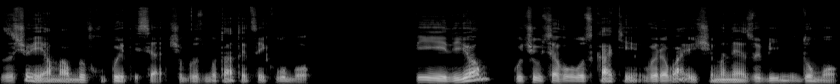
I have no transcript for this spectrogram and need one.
за що я мав би вхопитися, щоб розмотати цей клубок. Підйом, почувся голос Каті, вириваючи мене з обіймів думок.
